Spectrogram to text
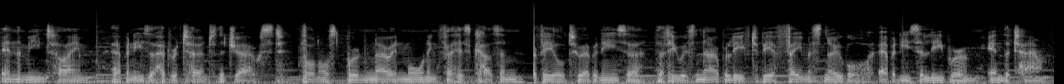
In the meantime, Ebenezer had returned to the joust. Von Ostbrunn, now in mourning for his cousin, revealed to Ebenezer that he was now believed to be a famous noble, Ebenezer Lieberung, in the town.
